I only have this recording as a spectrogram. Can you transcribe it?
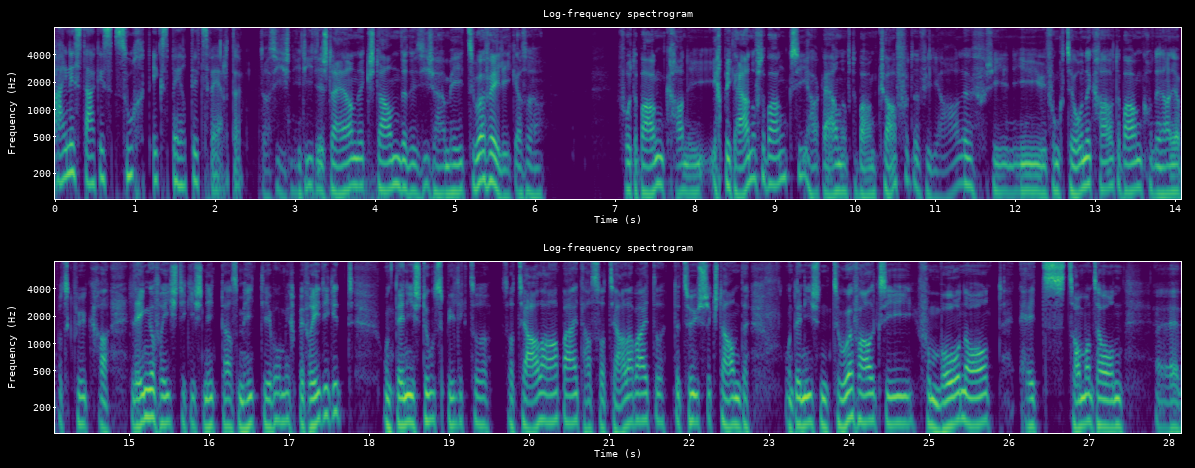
eines Tages Suchtexperte zu werden? Das ist nicht in den Sternen gestanden, das ist auch mehr zufällig. Also von der Bank habe ich, ich bin gerne auf der Bank gewesen, habe gerne auf der Bank geschafft, der Filiale, verschiedene Funktionen auf der Bank und dann habe ich aber das Gefühl gehabt, längerfristig ist nicht das Medium, das mich befriedigt und dann ist die Ausbildung zur Sozialarbeit, als Sozialarbeiter dazwischen gestanden und dann ist ein Zufall gewesen, vom Wohnort hat Amazon äh,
